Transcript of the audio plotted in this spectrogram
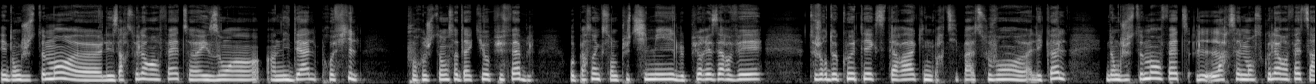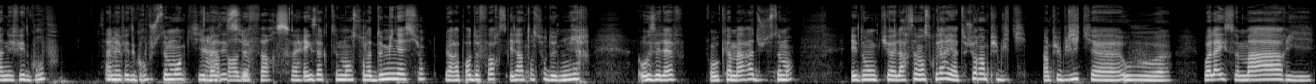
Et donc justement, les harceleurs, en fait, ils ont un, un idéal profil pour justement s'attaquer aux plus faibles, aux personnes qui sont le plus timides, le plus réservées, toujours de côté, etc., qui ne participent pas souvent euh, à l'école. Donc justement, en fait, l'harcèlement scolaire, en fait, c'est un effet de groupe. C'est un mm. effet de groupe justement qui est basé rapport de force, ouais. exactement sur la domination, le rapport de force et l'intention de nuire aux élèves, aux camarades justement. Et donc euh, l'harcèlement scolaire, il y a toujours un public, un public euh, où voilà, ils se marrent, ils,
